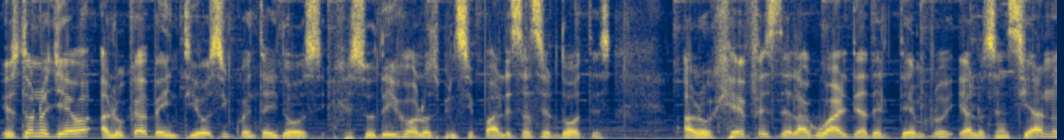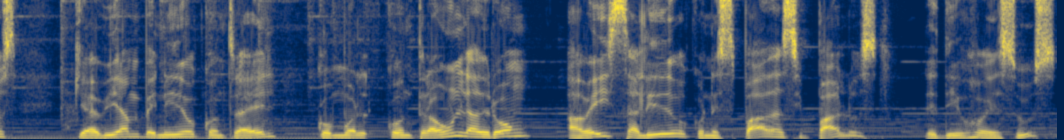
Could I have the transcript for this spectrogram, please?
Esto nos lleva a Lucas 22:52. Jesús dijo a los principales sacerdotes, a los jefes de la guardia del templo y a los ancianos que habían venido contra él, como contra un ladrón, habéis salido con espadas y palos, les dijo Jesús.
